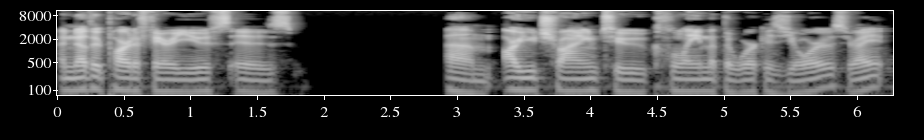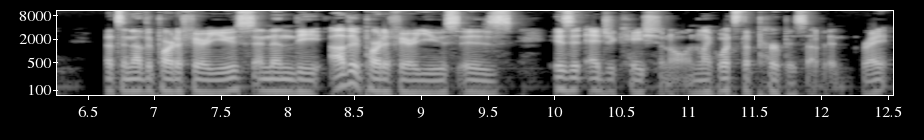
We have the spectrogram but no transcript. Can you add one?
Another part of fair use is um, are you trying to claim that the work is yours, right? That's another part of fair use. And then the other part of fair use is is it educational and like what's the purpose of it, right?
